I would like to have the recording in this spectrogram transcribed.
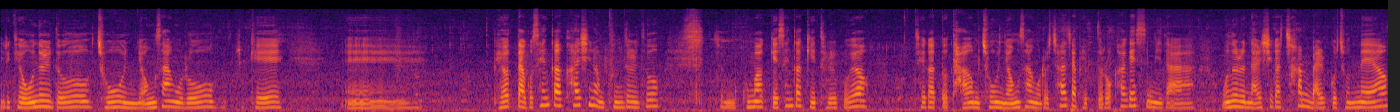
이렇게 오늘도 좋은 영상으로 이렇게 에, 배웠다고 생각하시는 분들도 좀 고맙게 생각이 들고요. 제가 또 다음 좋은 영상으로 찾아뵙도록 하겠습니다. 오늘은 날씨가 참 맑고 좋네요.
